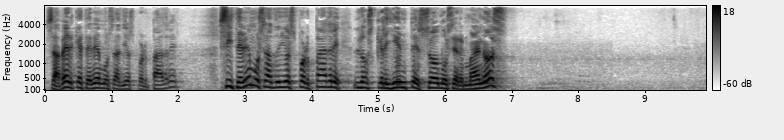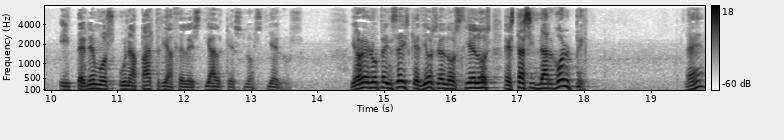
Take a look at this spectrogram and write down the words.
Saber que tenemos a Dios por Padre si tenemos a Dios por Padre, los creyentes somos hermanos. Y tenemos una patria celestial que es los cielos. Y ahora no penséis que Dios en los cielos está sin dar golpe. ¿Eh?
